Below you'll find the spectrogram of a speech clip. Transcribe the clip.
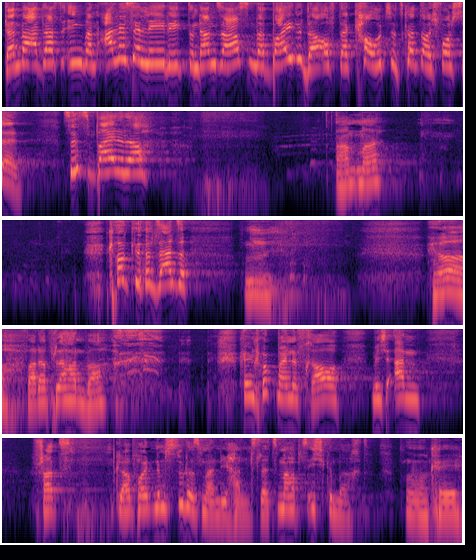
Dann war das irgendwann alles erledigt und dann saßen wir beide da auf der Couch. Jetzt könnt ihr euch vorstellen. Sitzen beide da. Abendmahl. Gucken uns an so. Hm. Ja, war der Plan, war. Dann guckt meine Frau mich an. Schatz, glaube, heute nimmst du das mal in die Hand. Das letzte Mal hab's ich gemacht. Okay.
